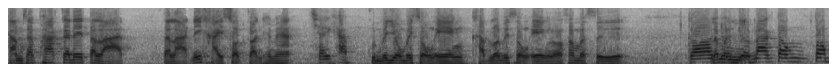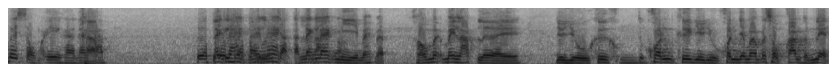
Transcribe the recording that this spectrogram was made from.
ทำสักพักก็ได้ตลาดตลาดนี่ขายสดก่อนใช่ไหมฮะ ใช่ครับ คุณประยงไปส่งเอง ขับรถไปส่งเองหรือว่าเข้ามาซื้อ ก็แล้วโดมันยมี โดยมากต้องต้องไปส่งเองอะนะคครัรับบเพื่อแรกแรกเพื่อไปแรกรู้จักกับตแรลากดแรกๆมีไหมแบบเขาไม่ไม่รับเลย อยู่ๆคือทุกคนคืออยู่ๆคนจะมาประสบความสำเร็จ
